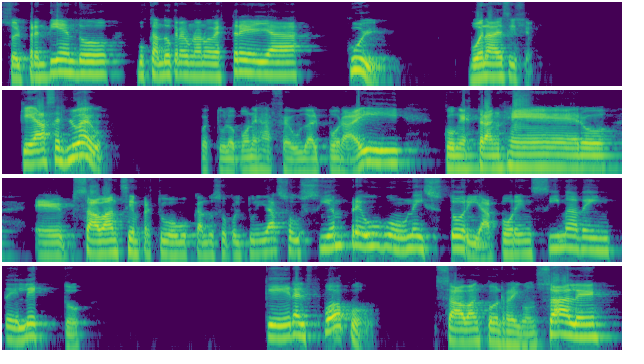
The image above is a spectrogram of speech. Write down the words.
sorprendiendo, buscando crear una nueva estrella. Cool. Buena decisión. ¿Qué haces luego? Pues tú lo pones a feudal por ahí, con extranjeros. Eh, Saban siempre estuvo buscando su oportunidad. So, siempre hubo una historia por encima de intelecto que era el foco. Saban con Rey González,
